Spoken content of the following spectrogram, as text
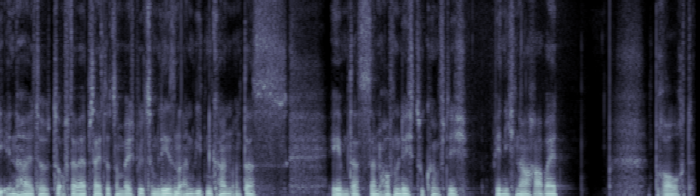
die Inhalte auf der Webseite zum Beispiel zum Lesen anbieten kann und dass eben das dann hoffentlich zukünftig wenig Nacharbeit braucht.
